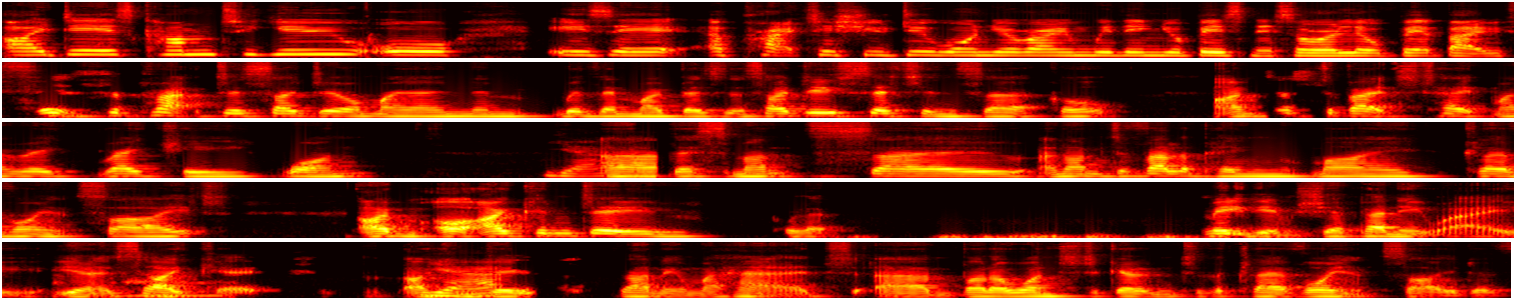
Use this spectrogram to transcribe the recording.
ideas come to you or is it a practice you do on your own within your business or a little bit both? It's a practice i do on my own in, within my business. I do sit in circle. I'm just about to take my reiki one yeah. uh, this month so and i'm developing my clairvoyant side. I'm i can do call it mediumship anyway you know psychic I Yeah. can do standing on my head. Um, but I wanted to get into the clairvoyant side of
